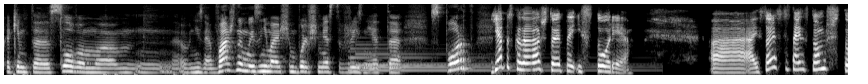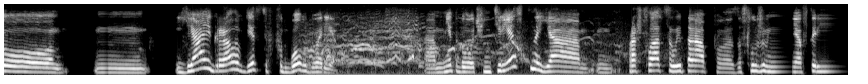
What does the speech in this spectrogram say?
каким-то словом, э, не знаю, важным и занимающим больше места в жизни. Это спорт. Я бы сказала, что это история. А история состоит в том, что я играла в детстве в футбол во дворе. А, мне это было очень интересно. Я прошла целый этап э, заслуживания авторитета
